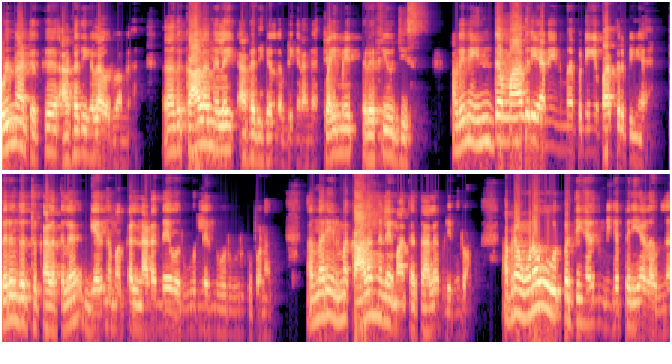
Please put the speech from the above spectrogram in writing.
உள்நாட்டிற்கு அகதிகளாக வருவாங்க. அதாவது காலநிலை அகதிகள் அப்படிங்கிறாங்க. கிளைமேட் ரெஃப்யூஜிஸ் அப்படின்னு இந்த மாதிரியான இனிமே இப்போ நீங்கள் பார்த்துருப்பீங்க. பெருந்தொற்று காலத்தில் இங்கேருந்து மக்கள் நடந்தே ஒரு ஊர்லேருந்து ஒரு ஊருக்கு போனாங்க. அது மாதிரி இனிமேல் காலநிலை மாற்றத்தால் அப்படி வரும். அப்புறம் உணவு உற்பத்திங்கிறது மிகப்பெரிய அளவில்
